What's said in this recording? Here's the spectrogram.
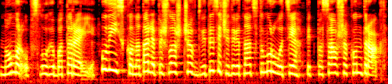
номер обслуги батареї. У військо Наталя пішла ще в 2019 році, підписавши контракт.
